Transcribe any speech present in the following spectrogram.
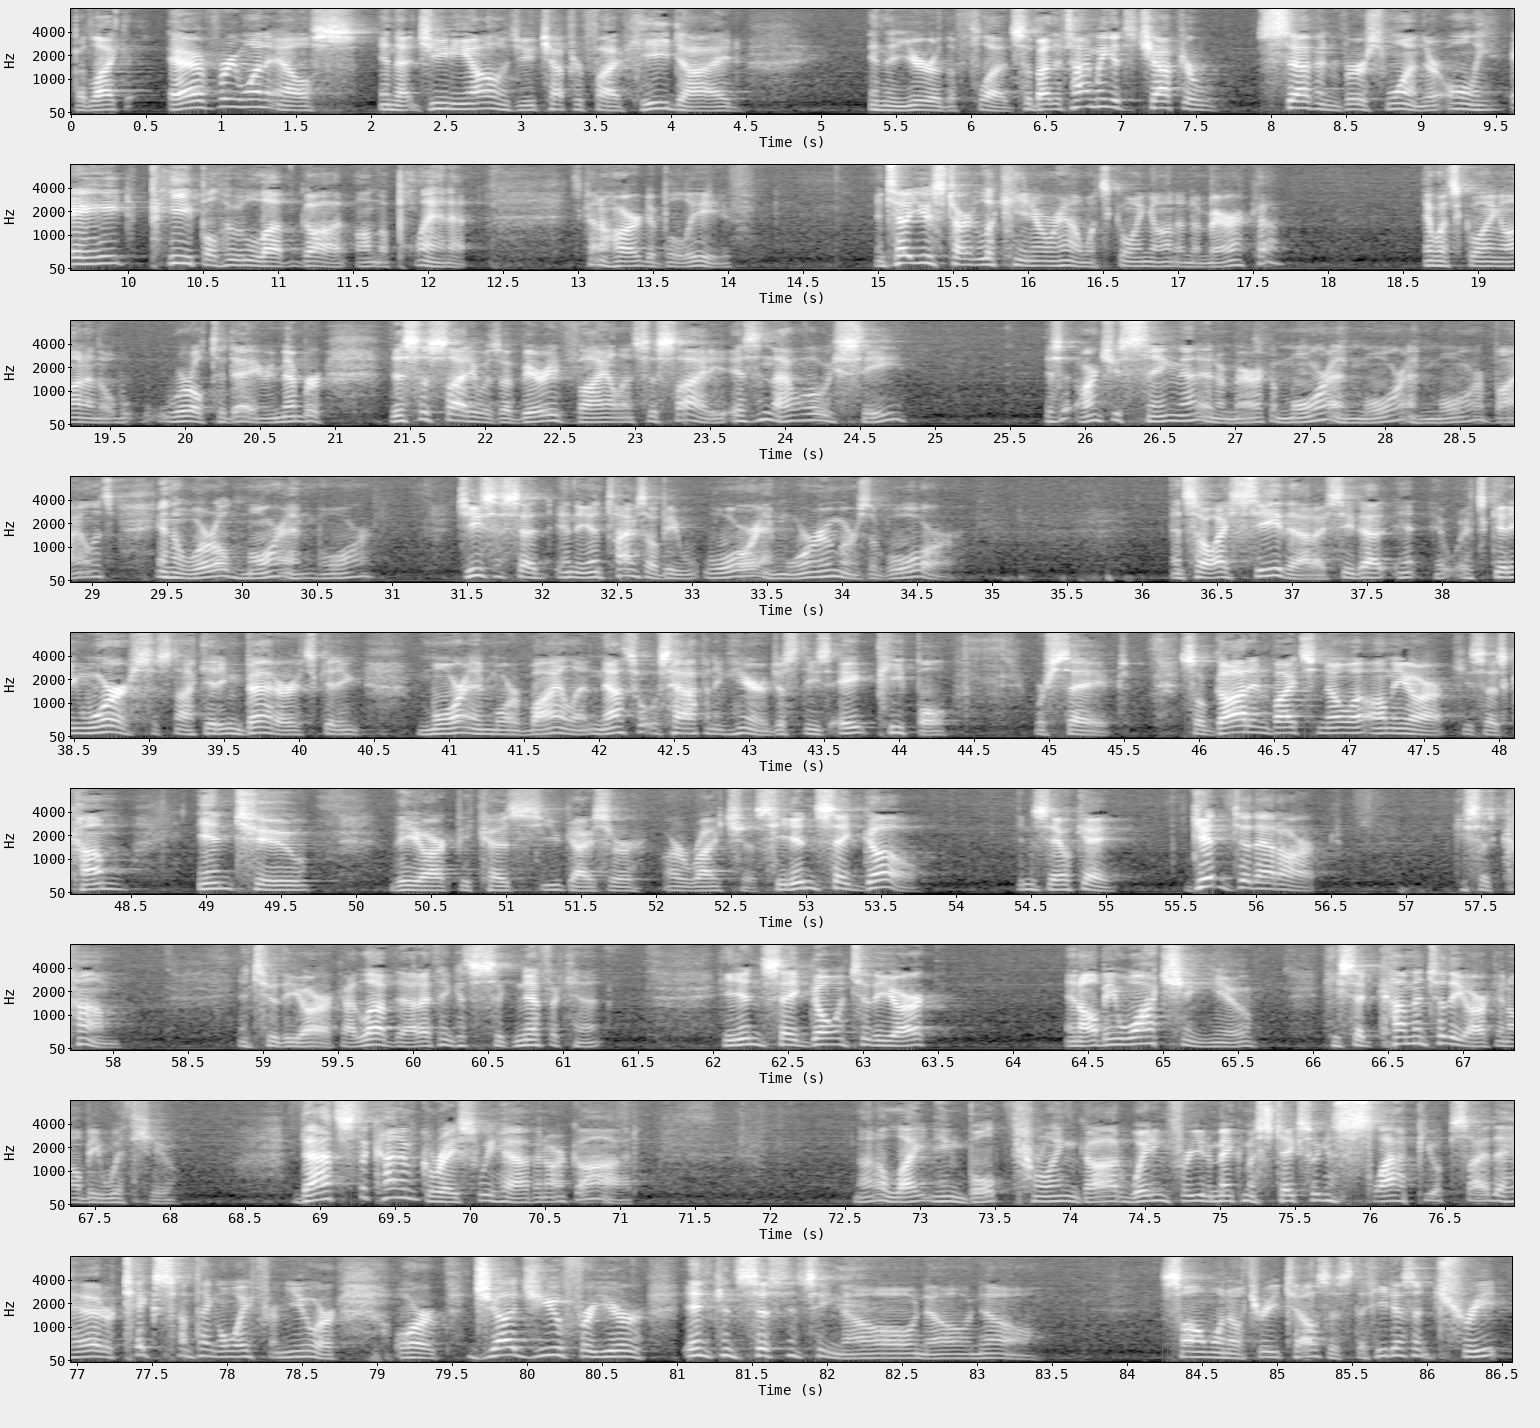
But like everyone else in that genealogy, chapter 5, he died in the year of the flood. So by the time we get to chapter 7, verse 1, there are only eight people who love God on the planet. It's kind of hard to believe. Until you start looking around what's going on in America and what's going on in the world today. Remember, this society was a very violent society. Isn't that what we see? Is, aren't you seeing that in America? More and more and more violence. In the world, more and more. Jesus said in the end times there'll be war and rumors of war. And so I see that. I see that it's getting worse. It's not getting better. It's getting more and more violent. And that's what was happening here. Just these eight people were saved. So God invites Noah on the ark. He says, Come into the ark because you guys are, are righteous. He didn't say go. He didn't say, okay, get into that ark. He said, come into the ark. I love that. I think it's significant. He didn't say, go into the ark and I'll be watching you. He said, come into the ark and I'll be with you. That's the kind of grace we have in our God. Not a lightning bolt throwing God, waiting for you to make a mistake so he can slap you upside the head or take something away from you or, or judge you for your inconsistency. No, no, no. Psalm 103 tells us that he doesn't treat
